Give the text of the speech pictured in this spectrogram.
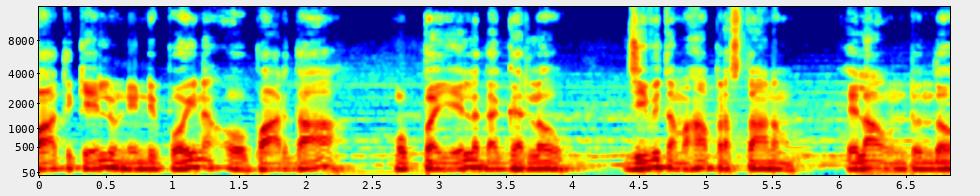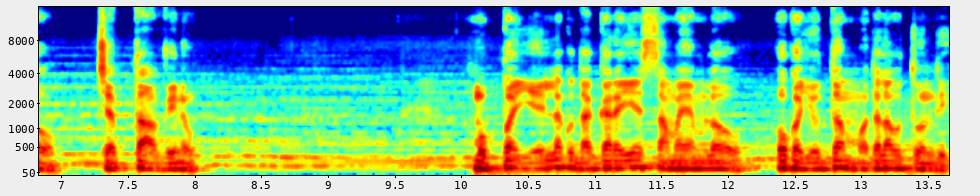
పాతికేళ్ళు నిండిపోయిన ఓ పార్దా ముప్పై ఏళ్ళ దగ్గరలో జీవిత మహాప్రస్థానం ఎలా ఉంటుందో చెప్తా విను. ముప్పై ఏళ్ళకు దగ్గరయ్యే సమయంలో ఒక యుద్ధం మొదలవుతుంది.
